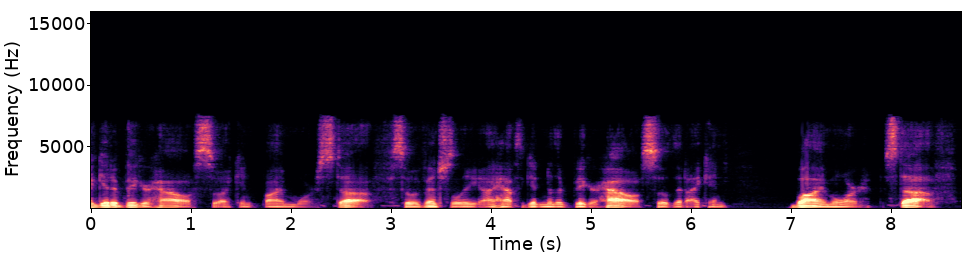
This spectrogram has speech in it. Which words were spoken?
I get a bigger house so I can buy more stuff. So eventually I have to get another bigger house so that I can buy more stuff.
